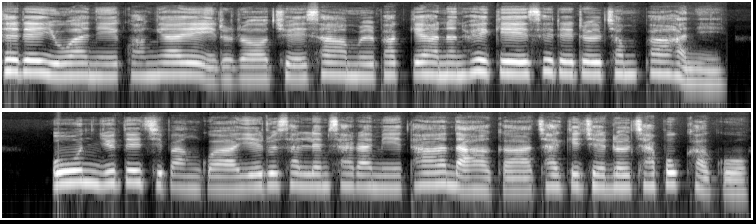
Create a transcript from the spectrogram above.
세례 요한이 광야에 이르러 죄 사함을 받게 하는 회개의 세례를 전파하니 온 유대 지방과 예루살렘 사람이 다 나아가 자기 죄를 자복하고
